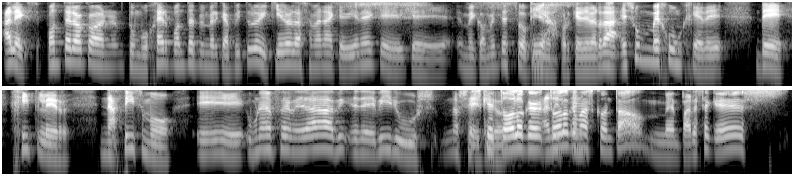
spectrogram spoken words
Alex, póntelo con tu mujer, ponte el primer capítulo y quiero la semana que viene que, que me comentes tu opinión, Tío. porque de verdad es un mejunje de, de Hitler, nazismo, eh, una enfermedad de virus, no sé. es que tío. todo lo que, todo lo que me has contado me parece que es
